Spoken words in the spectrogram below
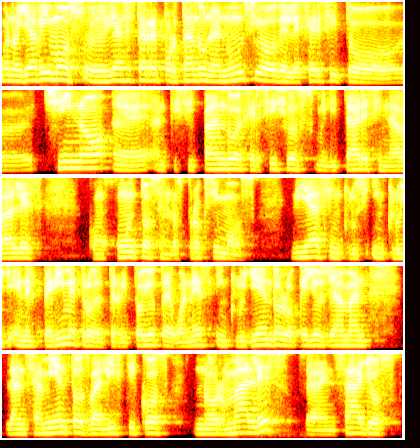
Bueno, ya vimos, eh, ya se está reportando un anuncio del ejército eh, chino eh, anticipando ejercicios militares y navales conjuntos en los próximos días en el perímetro del territorio taiwanés, incluyendo lo que ellos llaman lanzamientos balísticos normales, o sea, ensayos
